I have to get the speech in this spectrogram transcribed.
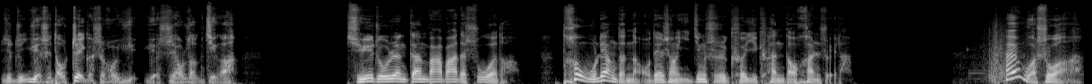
这越是到这个时候越越是要冷静啊。徐主任干巴巴的说道，透亮的脑袋上已经是可以看到汗水了。哎，我说。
